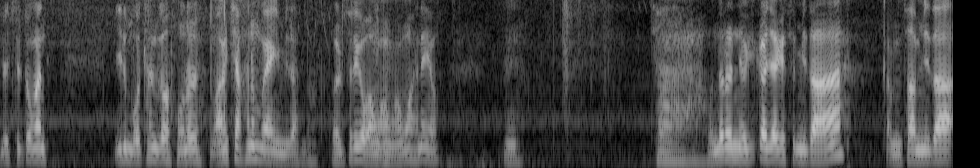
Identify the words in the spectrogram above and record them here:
며칠 동안 일 못한 거 오늘 왕창 하는 모양입니다. 뭐 벌소리가 왕왕왕왕 하네요. 예. 자, 오늘은 여기까지 하겠습니다. 감사합니다.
